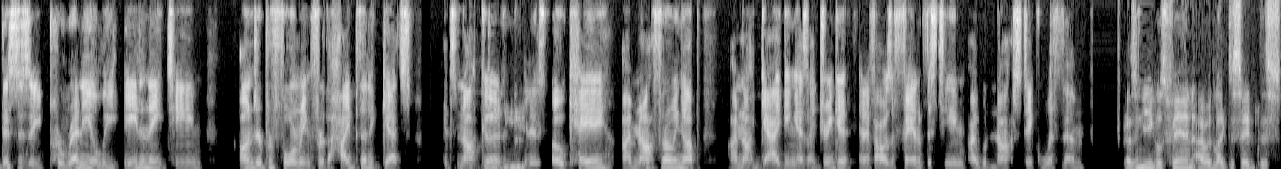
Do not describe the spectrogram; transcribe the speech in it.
This is a perennially eight and eight team, underperforming for the hype that it gets. It's not good. It is okay. I'm not throwing up. I'm not gagging as I drink it. And if I was a fan of this team, I would not stick with them. as an Eagles fan, I would like to say that this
